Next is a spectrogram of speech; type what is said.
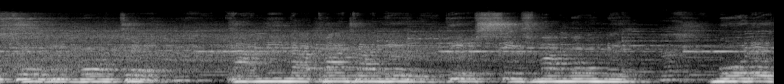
angel di monte cammina padani this is my moment More than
